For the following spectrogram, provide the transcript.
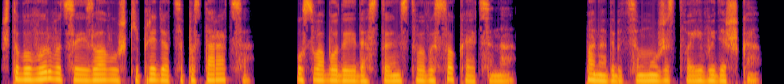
Чтобы вырваться из ловушки, придется постараться. У свободы и достоинства высокая цена. Понадобится мужество и выдержка.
